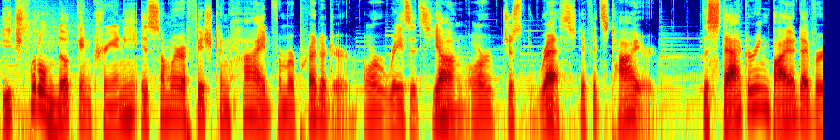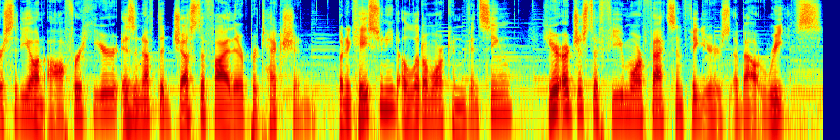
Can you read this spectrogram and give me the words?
Each little nook and cranny is somewhere a fish can hide from a predator, or raise its young, or just rest if it's tired. The staggering biodiversity on offer here is enough to justify their protection, but in case you need a little more convincing, here are just a few more facts and figures about reefs.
